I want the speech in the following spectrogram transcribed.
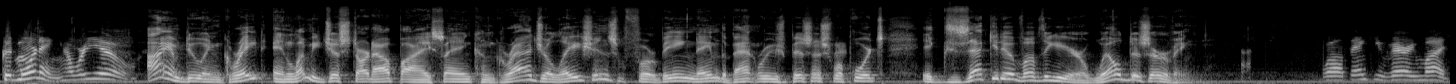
Good morning. How are you? I am doing great, and let me just start out by saying congratulations for being named the Baton Rouge Business Report's Executive of the Year. Well deserving. Well, thank you very much.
